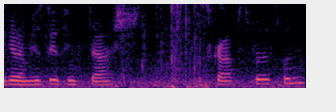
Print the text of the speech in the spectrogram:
again, I'm just using stash scraps for this one.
